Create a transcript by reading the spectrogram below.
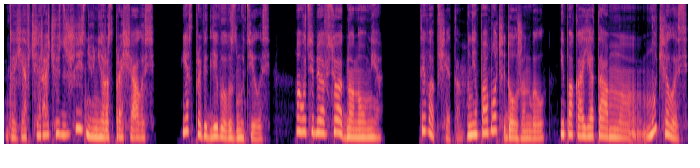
«Да я вчера чуть с жизнью не распрощалась». Я справедливо возмутилась. «А у тебя всё одно на уме. Ты вообще-то мне помочь должен был, и пока я там э, мучилась,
